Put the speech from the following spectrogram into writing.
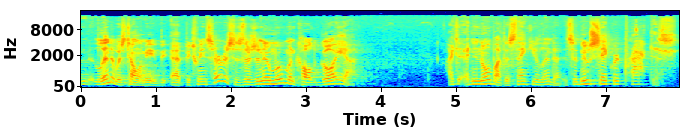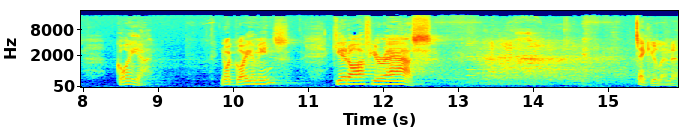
Linda was telling me at between services, there's a new movement called Goya. I, I didn't know about this. Thank you, Linda. It's a new sacred practice, Goya. You know what Goya means? Get off your ass. Thank you, Linda.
